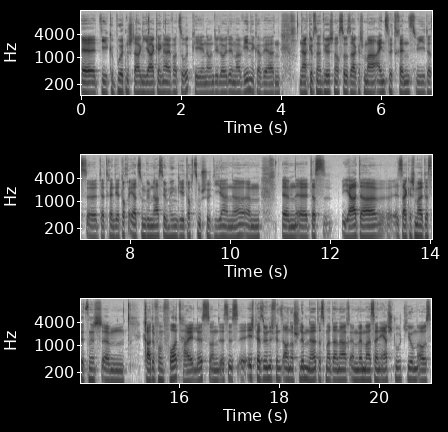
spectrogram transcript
äh, die geburtenstarken Jahrgänge einfach zurückgehen ne? und die Leute immer weniger werden. Danach gibt es natürlich noch so, sage ich mal, Einzeltrends, wie dass äh, der Trend ja doch eher zum Gymnasium hingeht, doch zum Studieren, ne? ähm, ähm äh, das ja, da sage ich mal, dass jetzt nicht ähm, gerade vom Vorteil ist. Und es ist, ich persönlich finde es auch noch schlimm, ne, dass man danach, ähm, wenn man sein Erststudium aus,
